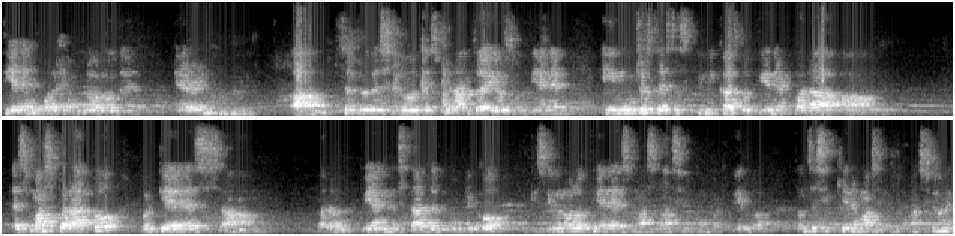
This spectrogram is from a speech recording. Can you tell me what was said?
tienen, por ejemplo, lo de Erin, um, Centro de Salud de Esperanza, ellos lo tienen y muchas de estas clínicas lo tienen para, um, es más barato porque es para el bienestar del público, y si uno lo tiene es más fácil compartirlo. Entonces, si quiere más información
